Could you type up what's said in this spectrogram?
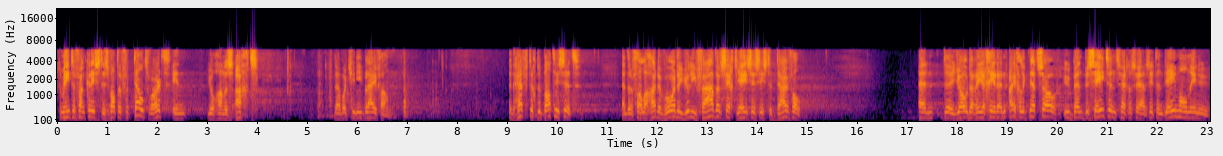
Gemeente van Christus, wat er verteld wordt in Johannes 8, daar word je niet blij van. Een heftig debat is het. En er vallen harde woorden. Jullie vader, zegt Jezus, is de duivel. En de Joden reageren eigenlijk net zo. U bent bezeten, zeggen ze, er zit een demon in u.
